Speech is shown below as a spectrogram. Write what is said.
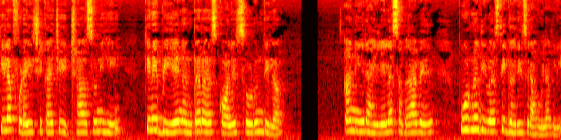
तिला पुढे शिकायची इच्छा असूनही तिने बी ए नंतरच कॉलेज सोडून दिलं. आणि राहिलेला सगळा वेळ पूर्ण दिवस ती घरीच राहू लागली.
